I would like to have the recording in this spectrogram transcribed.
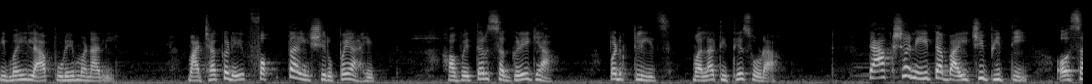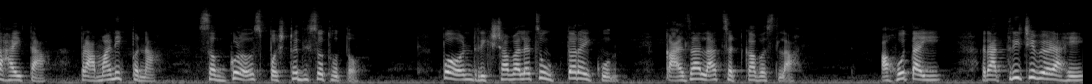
ती महिला पुढे म्हणाली माझ्याकडे फक्त ऐंशी रुपये आहेत. हवे तर सगळे घ्या पण प्लीज मला तिथे सोडा. त्या क्षणी त्या बाईची भीती असहायता प्रामाणिकपणा सगळं स्पष्ट दिसत होतं. पण रिक्षावाल्याचं उत्तर ऐकून काळजाला चटका बसला. अहो ताई रात्रीची वेळ आहे.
